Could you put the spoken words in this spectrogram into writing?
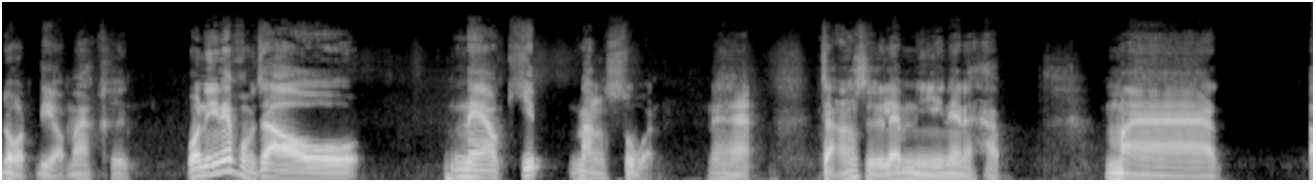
โดดเดี่ยวมากขึ้น วันนี้เนี่ยผมจะเอาแนวคิดบางส่วนนะฮะจากหนังสือเล่มนี้เนี่ยนะครับ มาเ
